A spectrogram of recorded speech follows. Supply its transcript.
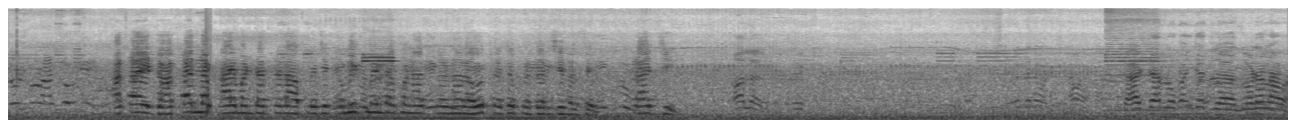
आता हे जाताना काय म्हणतात त्याला? आपलं जे कमिटमेंट आपण आज करणार आहोत त्याचं प्रदर्शन असेल. राजजी. चार चार लोकांच्या जोड्या लावा.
